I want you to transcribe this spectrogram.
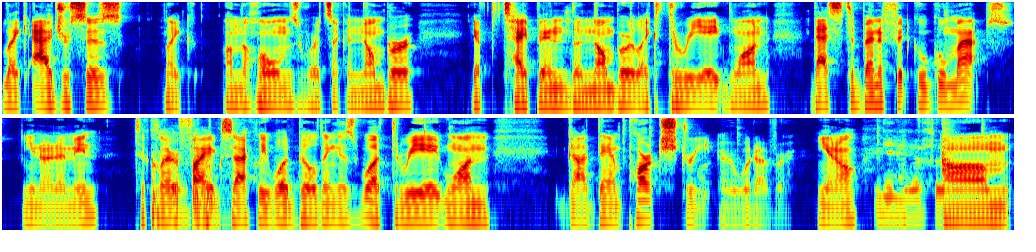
like addresses like on the homes where it's like a number. You have to type in the number like three eight one. That's to benefit Google Maps. You know what I mean? To clarify exactly what building is what three eight one, goddamn Park Street or whatever. You know? yeah, yeah, um,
